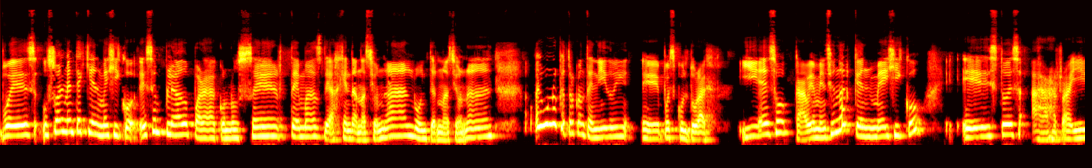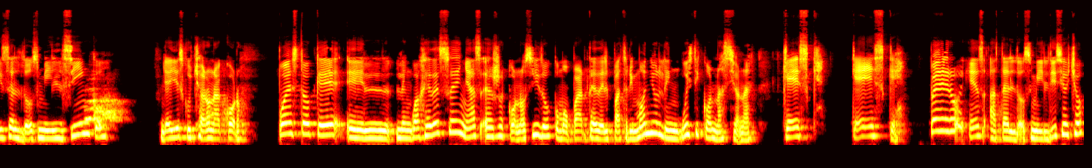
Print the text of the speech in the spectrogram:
pues usualmente aquí en México es empleado para conocer temas de agenda nacional o internacional, alguno que otro contenido eh, pues cultural. Y eso cabe mencionar que en México esto es a raíz del 2005. Y ahí escucharon a coro puesto que el lenguaje de señas es reconocido como parte del patrimonio lingüístico nacional. ¿Qué es qué? ¿Qué es qué? Pero es hasta el 2018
